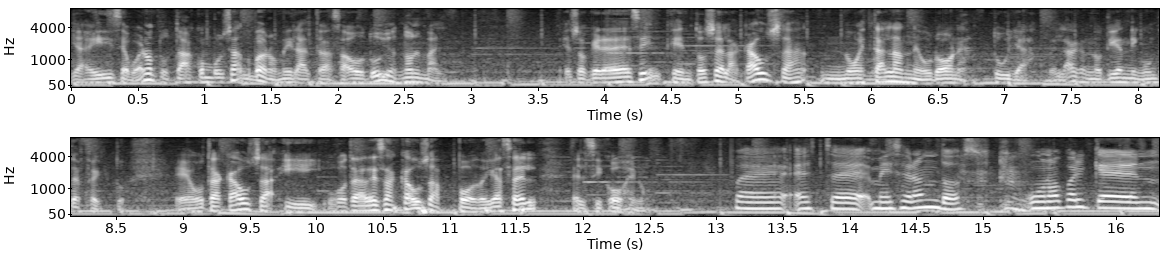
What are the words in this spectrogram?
Y ahí dice, bueno, tú estás convulsando, pero mira, el trazado tuyo es normal. Eso quiere decir que entonces la causa no está en las neuronas tuyas, ¿verdad? Que no tiene ningún defecto. Es otra causa y otra de esas causas podría ser el psicógeno. Pues este, me hicieron dos. Uno porque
